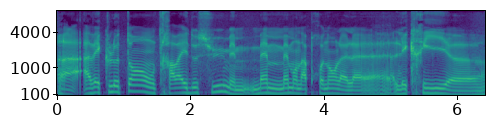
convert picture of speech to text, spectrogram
avec le temps, on travaille dessus, mais même, même en apprenant l'écrit, euh,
